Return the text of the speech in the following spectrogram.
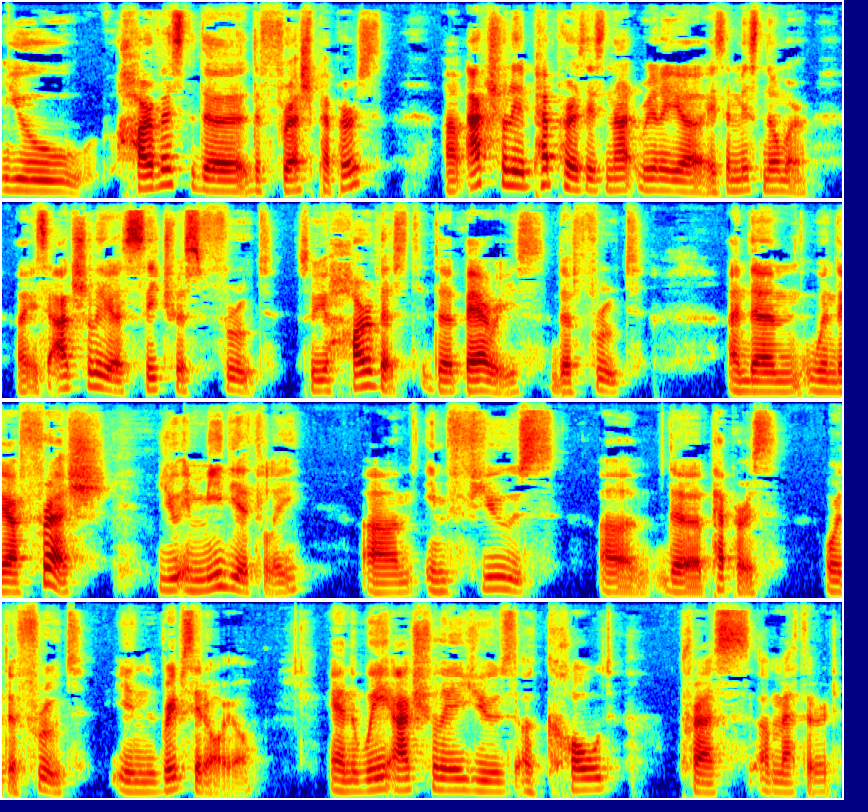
You harvest the, the fresh peppers. Uh, actually, peppers is not really a, it's a misnomer. Uh, it's actually a citrus fruit. So you harvest the berries, the fruit, and then when they are fresh, you immediately um, infuse uh, the peppers or the fruit in rapeseed oil and we actually use a cold press uh, method.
